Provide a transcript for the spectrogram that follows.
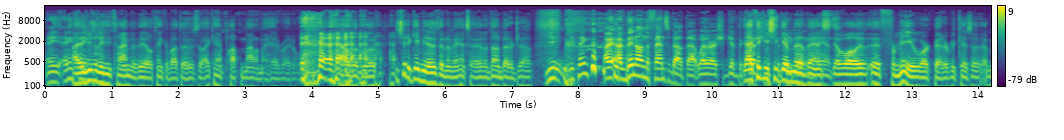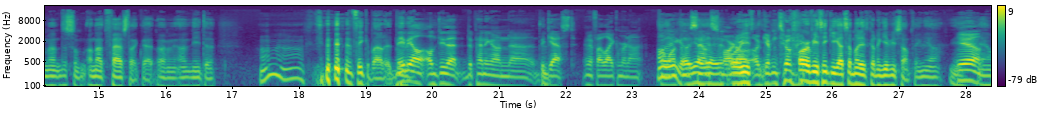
Any anything? I usually need time to be able to think about those. though. I can't pop them out of my head right away, out of the blue. You should have gave me those in advance. I would have done a better job. You, you think I, I've been on the fence about that whether I should give the Yeah, I think you should give them in people advance. Yeah, well, if, if for me, it would work better because I'm not just I'm not fast like that. I, mean, I need to think about it. Maybe I'll I'll do that depending on uh, the guest and if I like them or not. Hmm. Oh, I there want you them go. Yeah, sound yeah, yeah. smart, Or I'll, you- I'll give them to them. Or if you think you got somebody that's going to give you something, yeah. Yeah. yeah.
